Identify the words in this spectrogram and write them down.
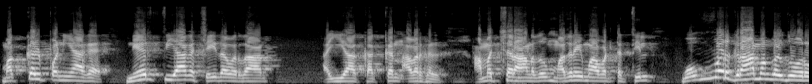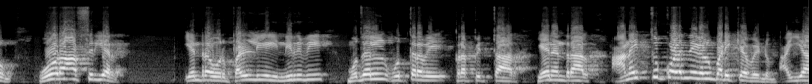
மக்கள் பணியாக நேர்த்தியாக செய்தவர்தான் ஐயா கக்கன் அவர்கள். அமைச்சரானதும் மதுரை மாவட்டத்தில் ஒவ்வொரு கிராமங்கள் தோறும் ஓராசிரியர் என்ற ஒரு பள்ளியை நிறுவி முதல் உத்தரவை பிறப்பித்தார். ஏனென்றால் அனைத்து குழந்தைகளும் படிக்க வேண்டும். ஐயா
